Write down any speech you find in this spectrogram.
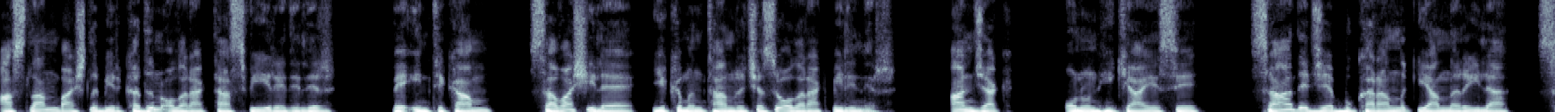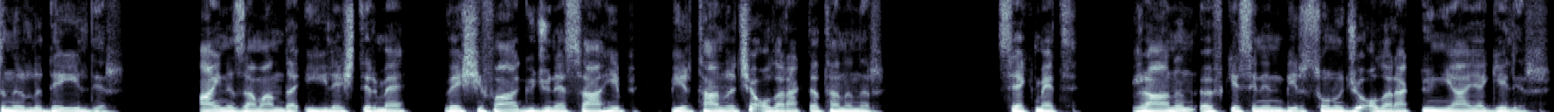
aslan başlı bir kadın olarak tasvir edilir ve intikam, savaş ile yıkımın tanrıçası olarak bilinir. Ancak onun hikayesi sadece bu karanlık yanlarıyla sınırlı değildir. Aynı zamanda iyileştirme ve şifa gücüne sahip bir tanrıça olarak da tanınır. Sekmet, Ra'nın öfkesinin bir sonucu olarak dünyaya gelir.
